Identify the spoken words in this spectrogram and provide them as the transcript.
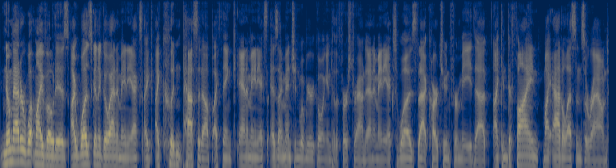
no matter what my vote is i was going to go animaniacs. I, I couldn't pass it up. I think animaniacs as i mentioned when we were going into the first round animaniacs was that cartoon for me that i can define my adolescence around.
